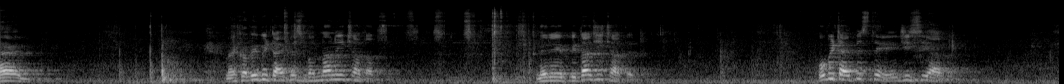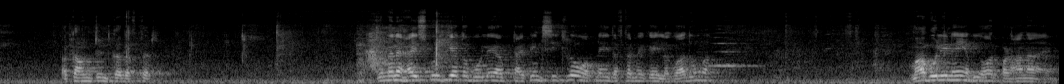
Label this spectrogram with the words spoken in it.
मैं मैं कभी भी टाइपिस्ट बनना नहीं चाहता था। मेरे पिताजी चाहते थे। वो भी टाइपिस्ट थे एजीसीआर में अकाउंटेंट का दफ्तर। जब मैंने हाई स्कूल किया तो बोले, अब टाइपिंग सीख लो, अपने ही दफ्तर में कहीं लगवा दूँगा। माँ बोली, नहीं, अभी और पढ़ाना है।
